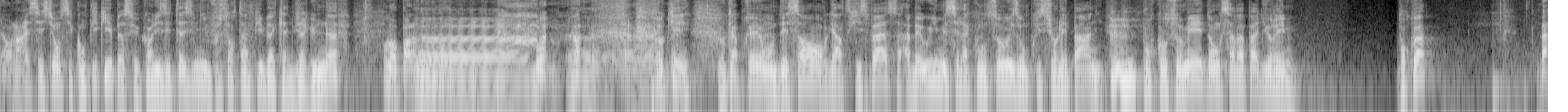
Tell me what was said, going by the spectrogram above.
Alors la récession, c'est compliqué parce que quand les États-Unis vous sortent un PIB à 4,9, on en parle un peu euh, Bon, euh, euh, ok. Donc après, on descend, on regarde ce qui se passe. Ah ben oui, mais c'est la conso, ils ont pris sur l'épargne pour consommer, donc ça va pas durer. Pourquoi? Bah,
